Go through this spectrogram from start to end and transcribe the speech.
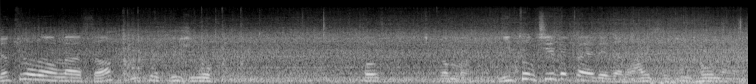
몇 킬로나 올라왔어? 2kg 95. 어, 잠깐만. 2톤 700 가야 되잖아. 알았어. 좀더 올라가.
